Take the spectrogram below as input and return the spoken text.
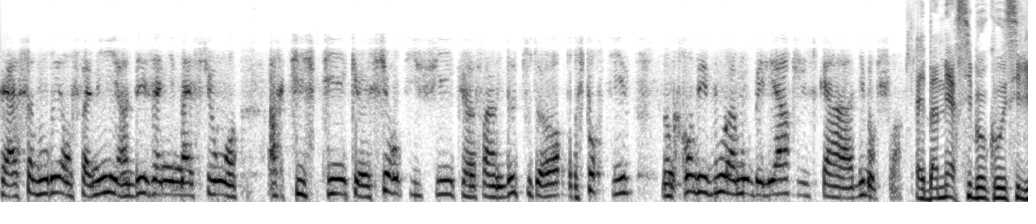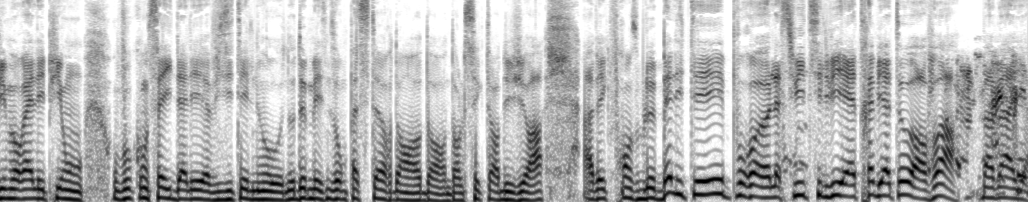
à savourer en famille, hein, des animations artistiques, scientifiques, enfin de tout ordre, sportives. Donc rendez-vous à Montbéliard jusqu'à dimanche soir. Eh ben merci beaucoup Sylvie Morel et puis on, on vous conseille d'aller visiter nos, nos, deux maisons pasteurs dans, dans, dans, le secteur du Jura avec France Bleu. Bel été pour la suite Sylvie et à très bientôt. Au revoir. Bye bye.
